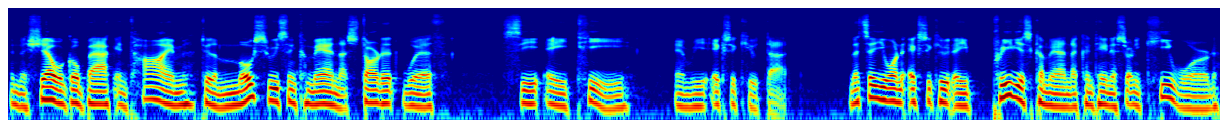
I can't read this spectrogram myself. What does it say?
And the shell will go back in time to the most recent command that started with cat and re-execute that. Let's say you want to execute a previous command that contained a certain keyword.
